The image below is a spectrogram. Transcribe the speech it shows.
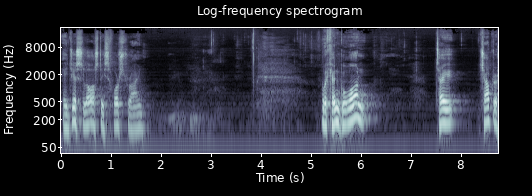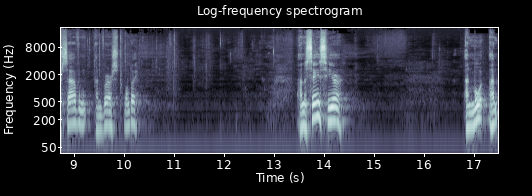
he just lost his first round. We can go on to chapter 7 and verse 20. And it says here, and, more, and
